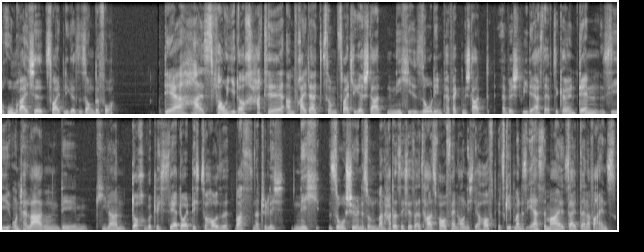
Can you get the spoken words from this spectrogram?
ruhmreiche Zweitligasaison bevor. Der HSV jedoch hatte am Freitag zum Zweitligastart nicht so den perfekten Start erwischt wie der erste FC Köln, denn sie unterlagen dem Kielern doch wirklich sehr deutlich zu Hause, was natürlich nicht so schön ist und man hatte sich das als HSV-Fan auch nicht erhofft. Jetzt geht man das erste Mal seit seiner Vereins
